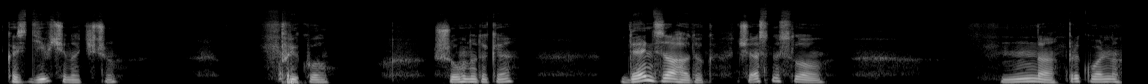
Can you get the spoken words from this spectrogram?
Якась дівчина чи що? Прикол. Що воно таке? День загадок, чесне слово. Да, прикольно.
